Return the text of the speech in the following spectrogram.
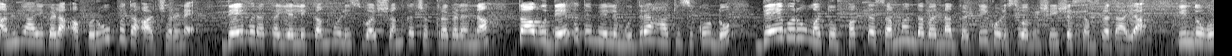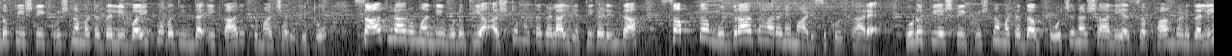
ಅನುಯಾಯಿಗಳ ಅಪರೂಪದ ಆಚರಣೆ. ದೇವರ ಕೈಯಲ್ಲಿ ಕಂಗೊಳಿಸುವ ಶಂಖಚಕ್ರಗಳನ್ನು ತಾವು ದೇಹದ ಮೇಲೆ ಮುದ್ರೆ ಹಾಕಿಸಿಕೊಂಡು ದೇವರು ಮತ್ತು ಭಕ್ತ ಸಂಬಂಧವನ್ನು ಗಟ್ಟಿಗೊಳಿಸುವ ವಿಶೇಷ ಸಂಪ್ರದಾಯ. ಇಂದು ಉಡುಪಿ ಶ್ರೀ ಕೃಷ್ಣ ಮಠದಲ್ಲಿ ವೈಭವದಿಂದ ಈ ಕಾರ್ಯಕ್ರಮ ಜರುಗಿತು. ಸಾವಿರಾರು ಮಂದಿ ಉಡುಪಿಯ ಅಷ್ಟಮತಗಳ ಯತಿಗಳಿಂದ ಸಪ್ತ ಮುದ್ರಾಧಾರಣೆ ಮಾಡಿಸಿಕೊಳ್ತಾರೆ. ಉಡುಪಿಯ ಶ್ರೀ ಕೃಷ್ಣ ಮಠದ ಭೋಜನ ಶಾಲೆಯ ಸಭಾಂಗಣದಲ್ಲಿ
